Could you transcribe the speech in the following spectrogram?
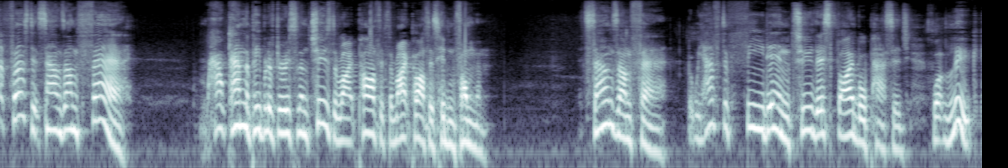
At first, it sounds unfair how can the people of Jerusalem choose the right path if the right path is hidden from them? It sounds unfair, but we have to feed into this Bible passage what Luke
